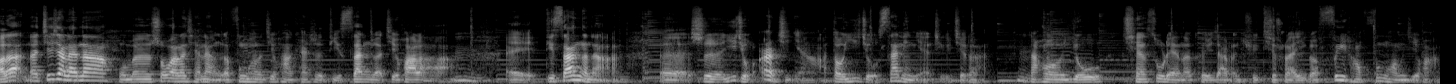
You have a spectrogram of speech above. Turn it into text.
好的，那接下来呢，我们说完了前两个疯狂的计划，开始第三个计划了啊。嗯，哎，第三个呢，呃，是一九二几年啊，到一九三零年这个阶段，然后由前苏联的科学家们去提出来一个非常疯狂的计划。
